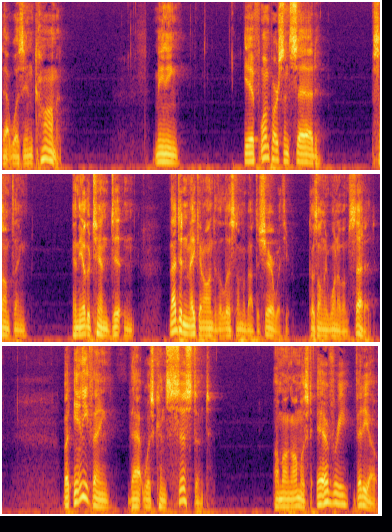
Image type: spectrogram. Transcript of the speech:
that was in common. Meaning, if one person said something and the other 10 didn't, that didn't make it onto the list I'm about to share with you because only one of them said it. But anything that was consistent among almost every video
